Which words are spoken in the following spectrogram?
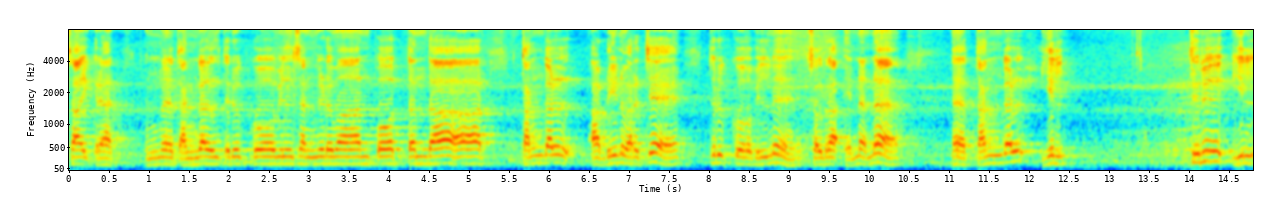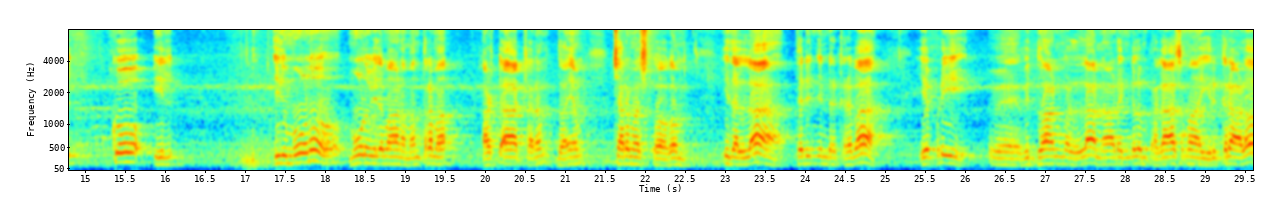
சாய்க்கிறார். தங்கள் திருக்கோவில் சங்கிடுவான் போத்தந்தார். தங்கள் அப்படின்னு வரைச்சே திருக்கோவில்னு சொல்கிறா என்னென்னா தங்கள் இல் திரு இல் கோ இல். இது மூணும் மூணு விதமான மந்திரமா? அஷ்டாட்சரம் துவயம் சரம ஸ்லோகம் இதெல்லாம் தெரிஞ்சுட்டுருக்கிறவா எப்படி வித்வான்கள்லாம் நாடெங்கிலும் பிரகாசமாக இருக்கிறாளோ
